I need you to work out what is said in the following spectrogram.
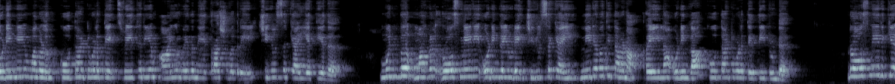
ഒടിങ്കയും മകളും കൂത്താട്ടുകുളത്തെ ശ്രീധരിയം ആയുർവേദ നേത്രാശുപത്രിയിൽ ചികിത്സയ്ക്കായി എത്തിയത്. മുൻപ് മകൾ റോസ്മേരി ഒഡിങ്കയുടെ ചികിത്സയ്ക്കായി നിരവധി തവണ റെയ്ല ഒഡിങ്ക കൂത്താട്ടുകുളത്ത് എത്തിയിട്ടുണ്ട് റോസ്മേരിക്ക്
